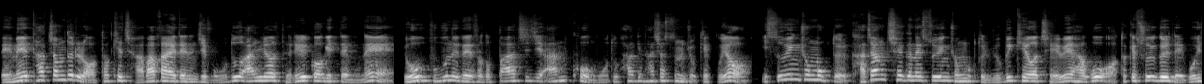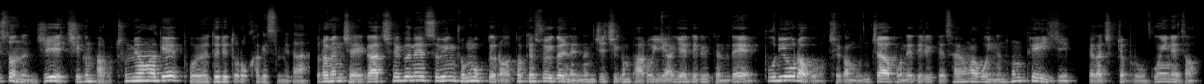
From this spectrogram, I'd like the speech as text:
매매 타점들을 어떻게 잡아가야 되는지 모두 알려드릴 거기 때문에 이 부분에 대해서도 빠지지 않고 모두 확인하셨으면 좋겠고요. 이 스윙 종목들 가장 최근의 스윙 종목들 유비케어 제외하고 어떻게 수익을 내고 있었는지 지금 바로 투명하게 보여드리도록 하겠습니다. 그러면 제가 최근에 스윙 종목들 어떻게 수익을 냈는지 지금 바로 이야기해 드릴 텐데 뿌리오라고 제가 문자 보내드릴 때 사용하고 있는 홈페이지 제가 직접 로그인해서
